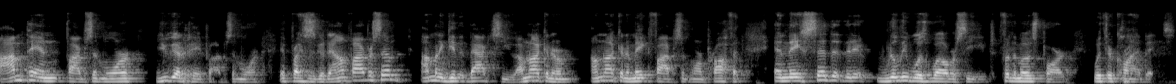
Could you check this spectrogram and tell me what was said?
I'm paying 5% more. You got to pay 5% more. If prices go down 5%, I'm going to give it back to you. I'm not going to, I'm not going to make 5% more profit. And they said that, that it really was well received for the most part with their client base.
